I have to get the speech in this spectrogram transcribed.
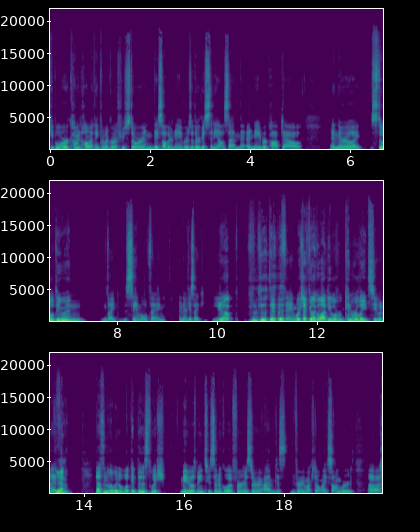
people were coming home, I think, from the grocery store and they saw their neighbors or they were just sitting outside and a neighbor popped out and they were like still doing like the same old thing. And they're just like, yep, type of thing, which I feel like a lot of people can relate to. And I Yeah. think that's another way to look at this, which maybe I was being too cynical at first, or I'm just very much don't like Songbird. Uh,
